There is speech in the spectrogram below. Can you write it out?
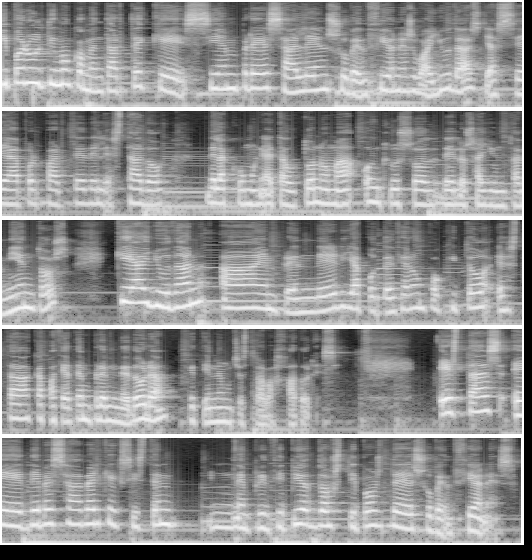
Y por último, comentarte que siempre salen subvenciones o ayudas, ya sea por parte del Estado, de la comunidad autónoma o incluso de los ayuntamientos, que ayudan a emprender y a potenciar un poquito esta capacidad emprendedora que tienen muchos trabajadores. Estas eh, debes saber que existen mm, en principio dos tipos de subvenciones.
